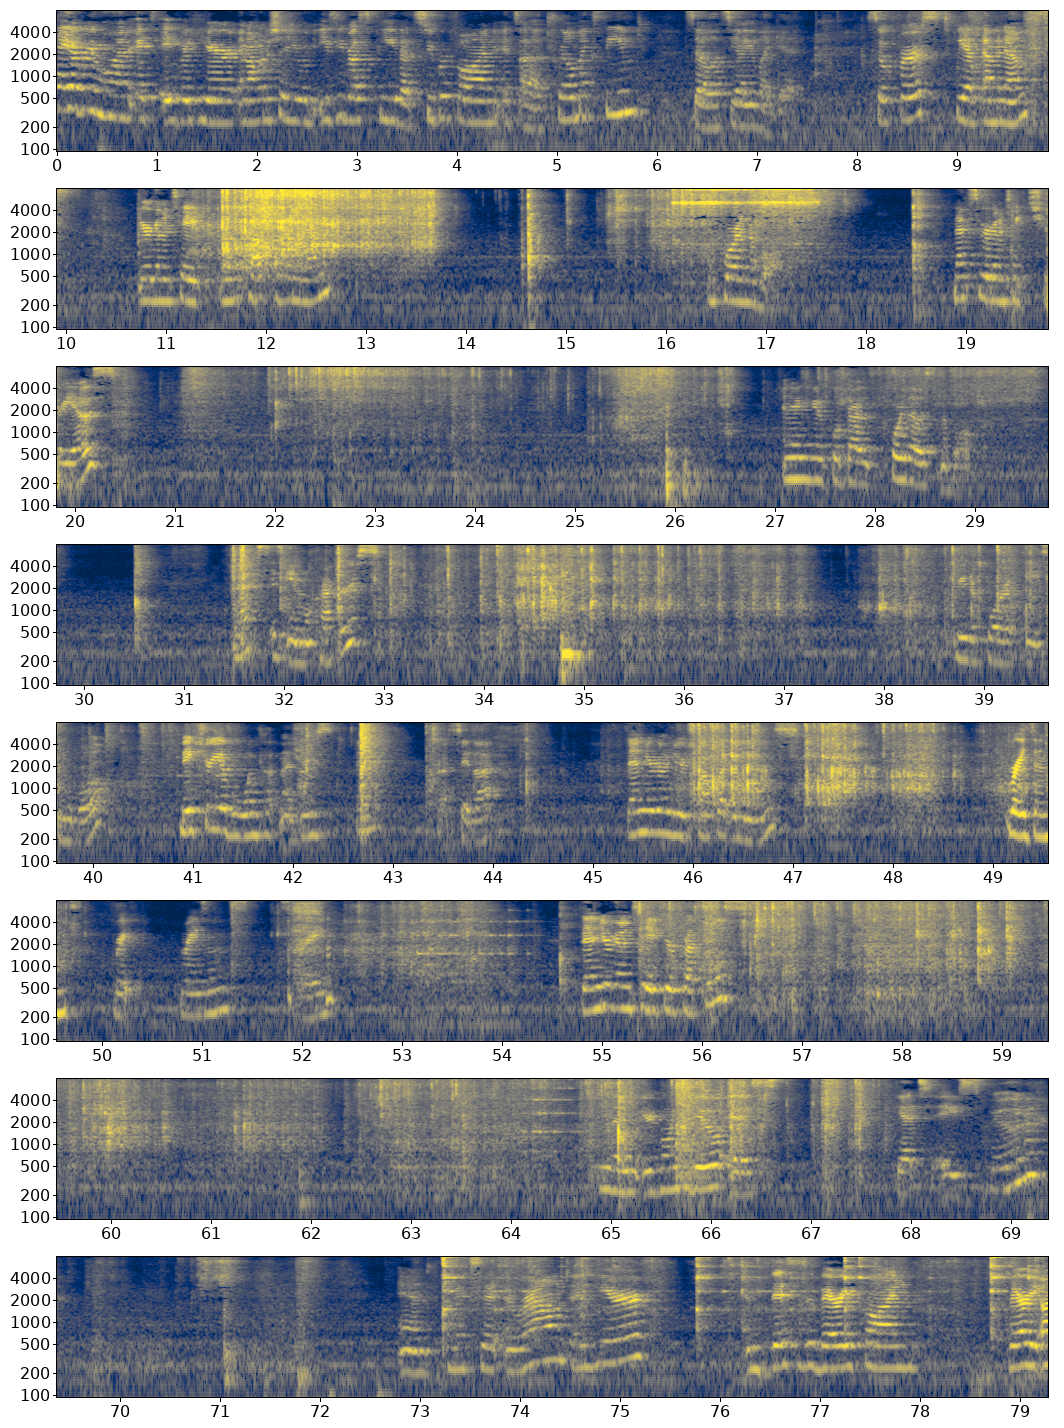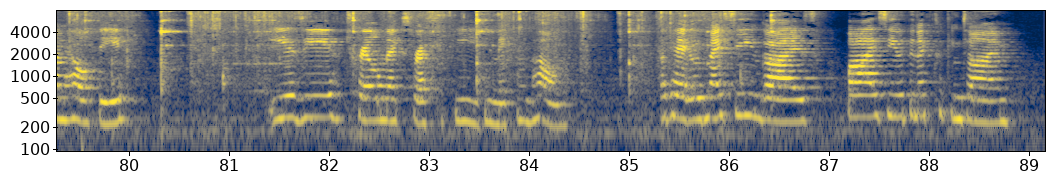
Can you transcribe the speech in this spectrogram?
Hey everyone, it's Ava here, and I'm going to show you an easy recipe that's super fun. It's a trail mix themed, so let's see how you like it. So first, we have M&Ms. You're going to take one cup of M&Ms and pour it in a bowl. Next, we're going to take Cheerios. And then you're gonna pour those, pour those in the bowl. Is animal crackers. You're four of these in the bowl. Make sure you have a one cup measuring thing. Forgot to say that. Then you're gonna do your chocolate M&Ms. Raisins. Ra raisins, sorry. then you're gonna take your pretzels And then what you're going to do is get a spoon and mix it around in here. And this is a very fun, very unhealthy, easy trail mix recipe you can make from home. Okay, it was nice seeing you guys. Bye, see you at the next cooking time.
